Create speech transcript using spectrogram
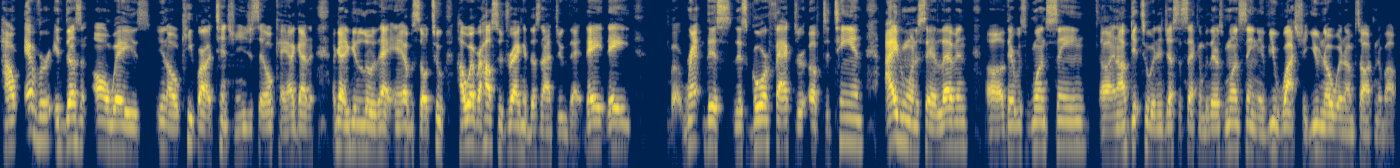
However, it doesn't always, you know, keep our attention. You just say, okay, I gotta, I gotta get a little of that in episode two. However, House of Dragon does not do that. They they ramp this this gore factor up to 10 i even want to say 11 uh, there was one scene uh, and i'll get to it in just a second but there's one scene if you watch it you know what i'm talking about.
